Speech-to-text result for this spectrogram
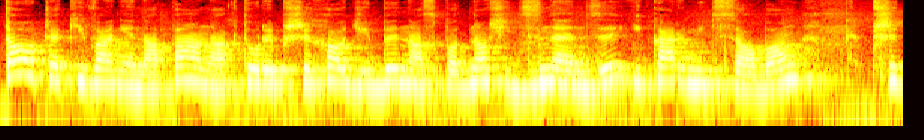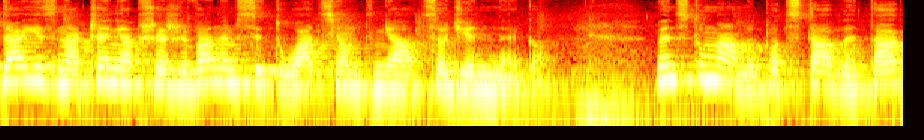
To oczekiwanie na Pana, który przychodzi, by nas podnosić z nędzy i karmić sobą, przydaje znaczenia przeżywanym sytuacjom dnia codziennego. Więc tu mamy podstawę, tak?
